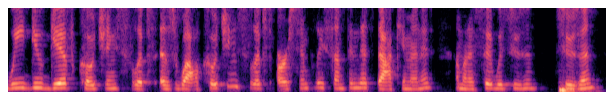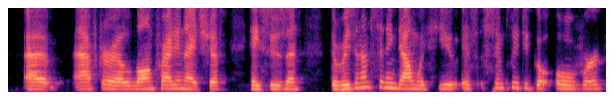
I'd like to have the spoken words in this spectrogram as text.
We do give coaching slips as well. Coaching slips are simply something that's documented. I'm going to sit with susan susan uh, after a long friday night shift. Hey susan the reason I'm sitting down with you is simply to go over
